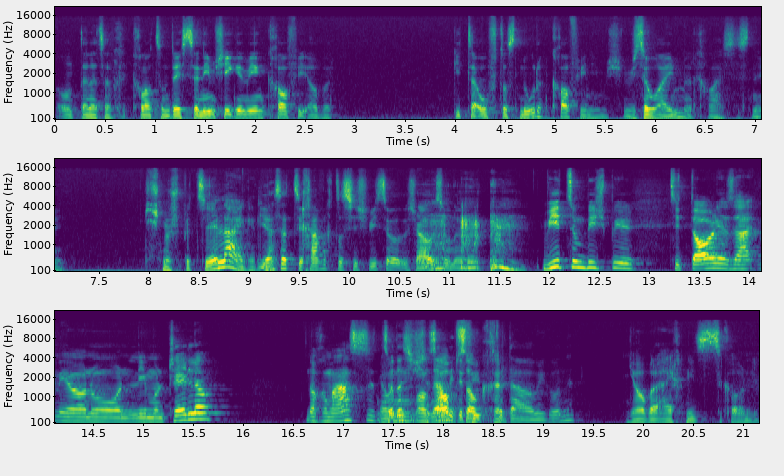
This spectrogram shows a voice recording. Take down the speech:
Und dann hat es einfach, klar, zum Dessert nimmst du irgendwie einen Kaffee, aber gibt es auch oft, dass du nur einen Kaffee nimmst. Wieso auch immer, ich weiß es nicht. Das ist noch speziell eigentlich. Ja, es hat sich einfach, das ist wie so, das ist auch so eine... Wie zum Beispiel in Italien sagt man ja noch ein Limoncello nach dem Essen Ja, aber das ist als dann auch wieder Absacker. Verdauung, oder? Ja, aber eigentlich nützt es gar nicht.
